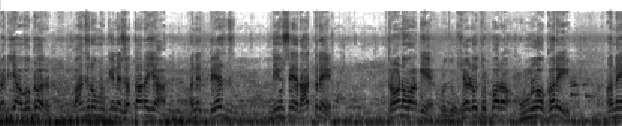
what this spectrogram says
કર્યા વગર પાંજરો મૂકીને જતા રહ્યા અને તે જ દિવસે રાત્રે ત્રણ વાગે ખેડૂત ઉપર હુમલો કરી અને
